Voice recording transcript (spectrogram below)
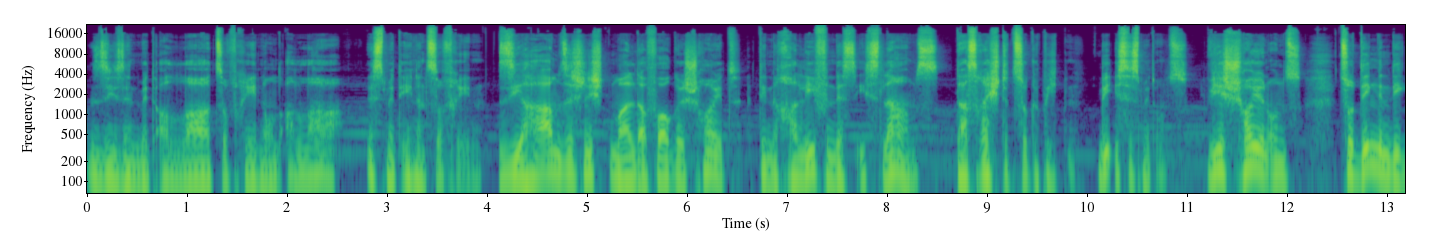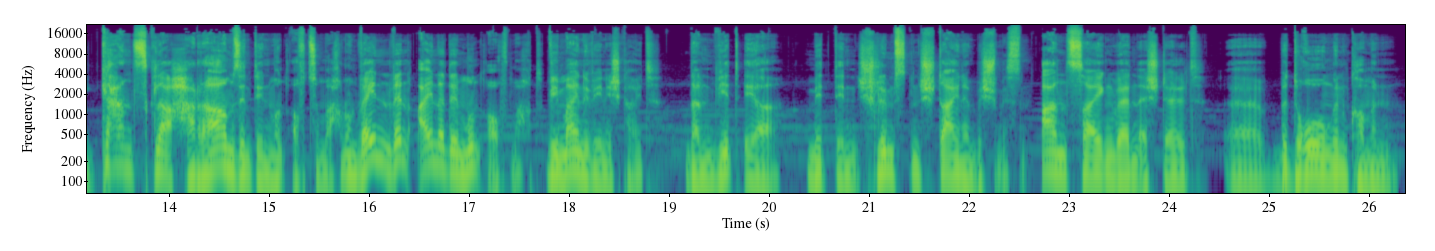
Sie sind mit Allah zufrieden und Allah ist mit ihnen zufrieden. Sie haben sich nicht mal davor gescheut, den Khalifen des Islams das Rechte zu gebieten. Wie ist es mit uns? Wir scheuen uns zu Dingen, die ganz klar haram sind, den Mund aufzumachen. Und wenn, wenn einer den Mund aufmacht, wie meine Wenigkeit, dann wird er mit den schlimmsten Steinen beschmissen. Anzeigen werden erstellt, äh, Bedrohungen kommen,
